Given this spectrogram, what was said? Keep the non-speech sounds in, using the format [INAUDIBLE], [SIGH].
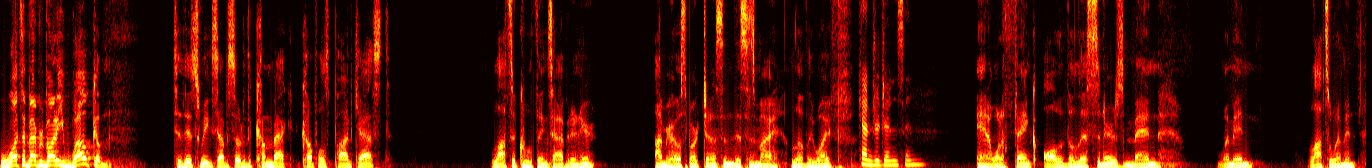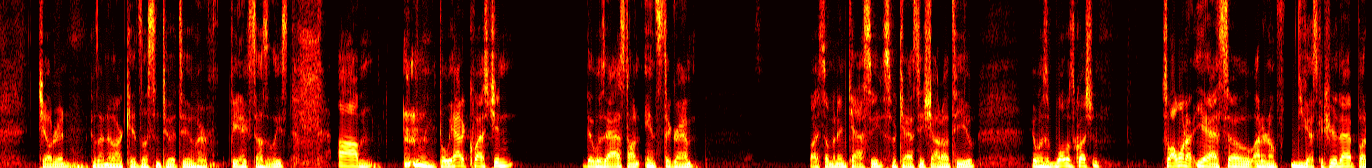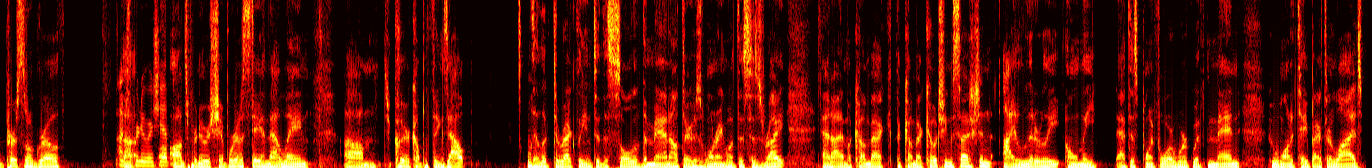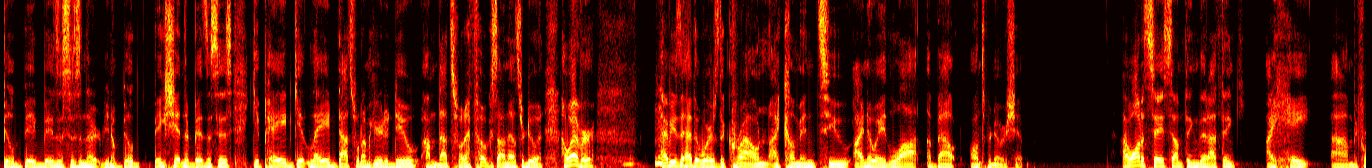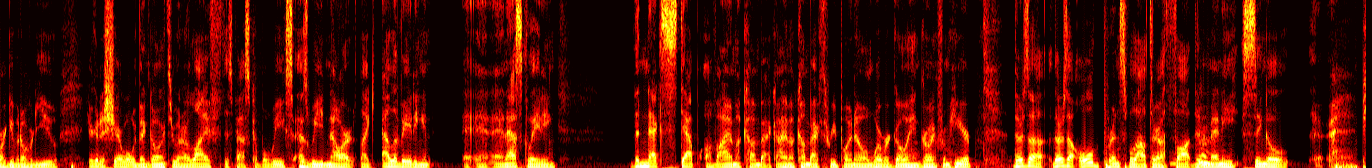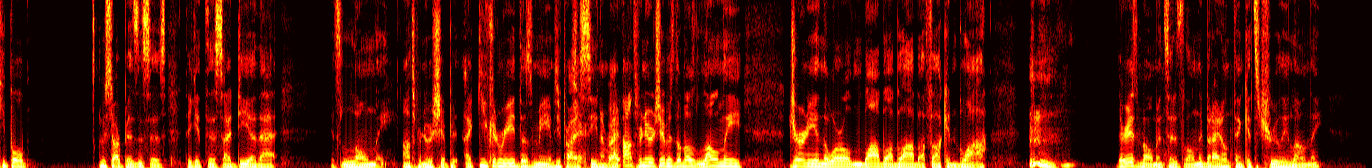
What's up, everybody? Welcome to this week's episode of the Comeback Couples Podcast. Lots of cool things happening here. I'm your host, Mark Jennison. This is my lovely wife. Kendra Jennison. And I want to thank all of the listeners men, women, lots of women, children, because I know our kids listen to it too, or Phoenix does at least. Um, [CLEARS THROAT] but we had a question that was asked on Instagram by someone named Cassie. So, Cassie, shout out to you. It was what was the question? So, I want to, yeah. So, I don't know if you guys could hear that, but personal growth, Entrepreneurship. uh, entrepreneurship. We're going to stay in that lane um, to clear a couple things out. They look directly into the soul of the man out there who's wondering what this is right. And I am a comeback, the comeback coaching session. I literally only at this point forward work with men who want to take back their lives, build big businesses in their, you know, build big shit in their businesses, get paid, get laid. That's what I'm here to do. Um, that's what I [LAUGHS] focus on. That's what we're doing. However, heavy as the head that wears the crown, I come into, I know a lot about entrepreneurship. I want to say something that I think I hate um, before I give it over to you. You're going to share what we've been going through in our life this past couple of weeks as we now are like elevating and, and escalating the next step of I am a comeback. I am a comeback 3.0 and where we're going and growing from here. There's a there's an old principle out there, a thought that many single uh, people who start businesses, they get this idea that it's lonely. Entrepreneurship, like you can read those memes, you've probably Sure. seen them, right? Entrepreneurship is the most lonely journey in the world and blah, blah, blah, blah, fucking blah. [CLEARS THROAT] there is moments that it's lonely, but I don't think it's truly lonely,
